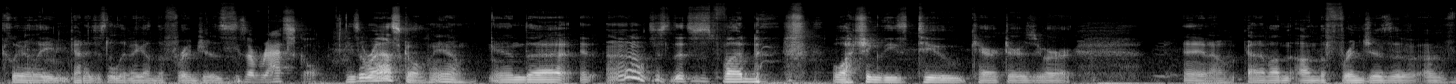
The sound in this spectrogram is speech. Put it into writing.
clearly kind of just living on the fringes. He's a rascal. He's a rascal, yeah, and uh, it, I don't know, it's just it's just fun watching these two characters who are, you know, kind of on on the fringes of. of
